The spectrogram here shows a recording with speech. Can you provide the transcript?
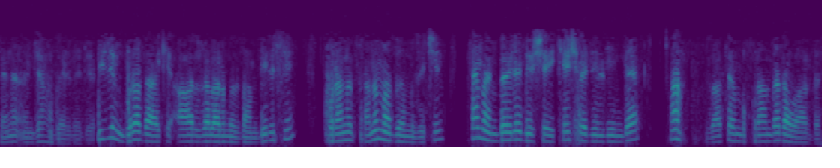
sene önce haber veriyor. Bizim buradaki arızalarımızdan birisi Kur'an'ı tanımadığımız için hemen böyle bir şey keşfedildiğinde hah zaten bu Kur'an'da da vardı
